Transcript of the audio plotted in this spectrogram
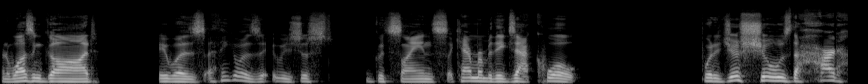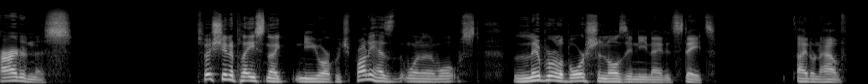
and it wasn't God. It was. I think it was. It was just good science. I can't remember the exact quote, but it just shows the hard heartedness, especially in a place like New York, which probably has one of the most liberal abortion laws in the United States. I don't have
